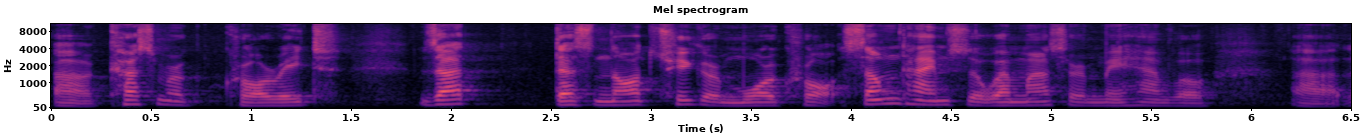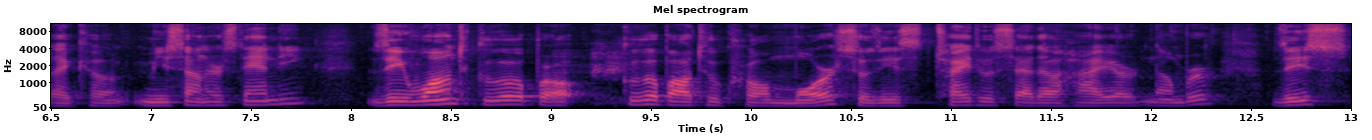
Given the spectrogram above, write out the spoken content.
uh, customer crawl rate, that does not trigger more crawl. Sometimes the webmaster may have a uh, like a misunderstanding. They want Googlebot, Googlebot to crawl more, so they try to set a higher number. This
